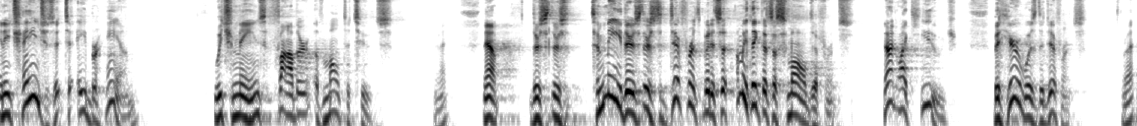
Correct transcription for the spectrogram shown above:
and he changes it to Abraham, which means father of multitudes. Right? Now, there's, there's, to me, there's, there's a difference, but it's a, let me think that's a small difference, not like huge. But here was the difference, right?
